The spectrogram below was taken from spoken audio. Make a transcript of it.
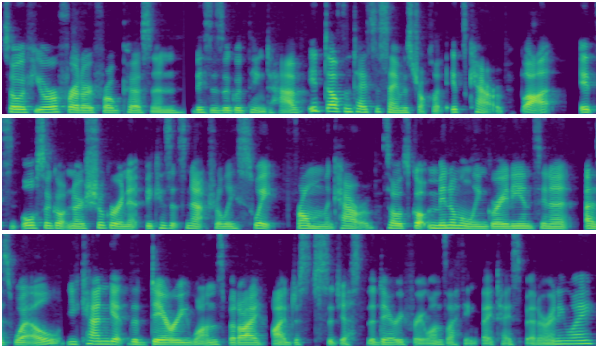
So if you're a Freddo frog person, this is a good thing to have. It doesn't taste the same as chocolate, it's carob, but it's also got no sugar in it because it's naturally sweet from the carob. So it's got minimal ingredients in it as well. You can get the dairy ones, but I, I just suggest the dairy free ones. I think they taste better anyway.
